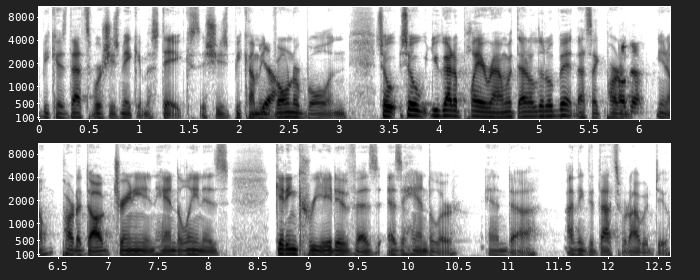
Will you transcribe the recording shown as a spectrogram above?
because that's where she's making mistakes. She's becoming Yeah. vulnerable and so so you got to play around with that a little bit. That's like part Okay. of you know part of dog training and handling is getting creative as as a handler and uh, I think that that's what I would do.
